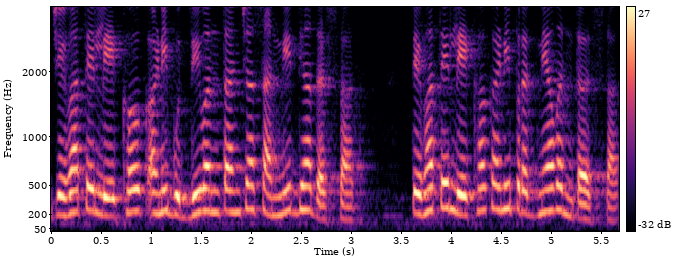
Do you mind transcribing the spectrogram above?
जेव्हा ते लेखक आणि बुद्धिवंतांच्या सान्निध्यात असतात तेव्हा ते लेखक आणि प्रज्ञावंत असतात.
